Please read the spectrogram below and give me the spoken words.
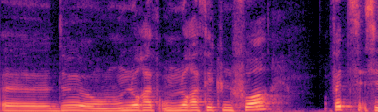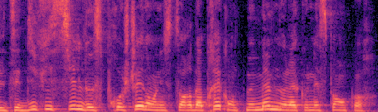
de on ne l'aura fait qu'une fois. Fait, c'est difficile de se projeter dans l'histoire d'après quand eux-mêmes ne la connaissent pas encore.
